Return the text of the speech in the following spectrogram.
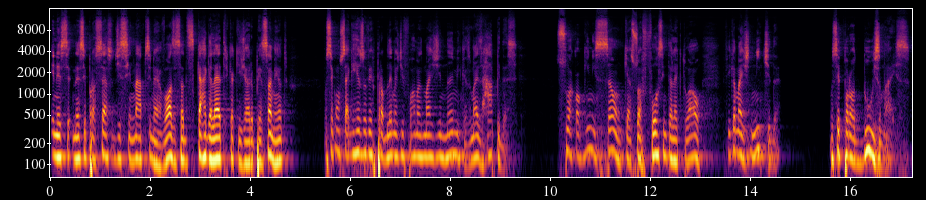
E nesse, nesse processo de sinapse nervosa, essa descarga elétrica que gera o pensamento, você consegue resolver problemas de formas mais dinâmicas, mais rápidas. Sua cognição, que é a sua força intelectual, fica mais nítida. Você produz mais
